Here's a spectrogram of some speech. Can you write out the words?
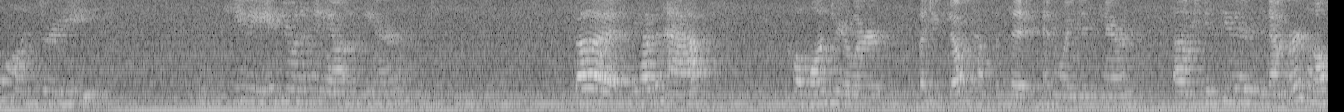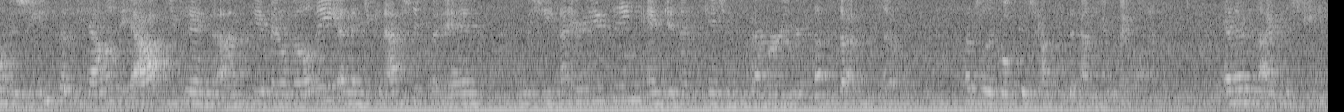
Laundry. There's a TV if you want to hang out in here. But we have an app called Laundry Alert so that you don't have to sit and wait in here. Um, you can see there's numbers on all the machines, so if you download the app, you can um, see availability and then you can actually put in the machine that you're using and get notifications whenever your stuff's done. So that's really cool because you don't have to sit down here and wait on it. And there's an ice machine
